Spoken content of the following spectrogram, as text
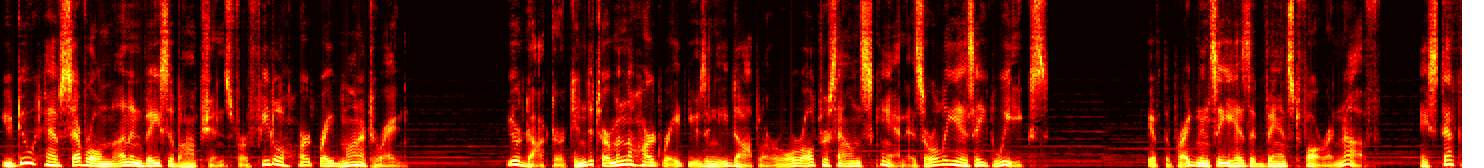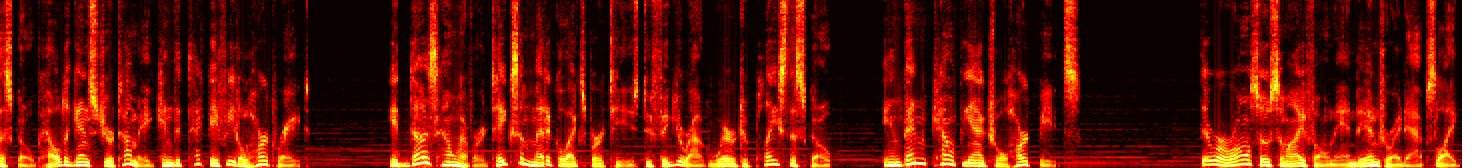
You do have several non-invasive options for fetal heart rate monitoring. Your doctor can determine the heart rate using a Doppler or ultrasound scan as early as 8 weeks. If the pregnancy has advanced far enough, a stethoscope held against your tummy can detect a fetal heart rate. It does, however, take some medical expertise to figure out where to place the scope and then count the actual heartbeats. There are also some iPhone and Android apps like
